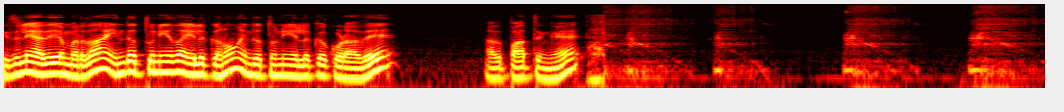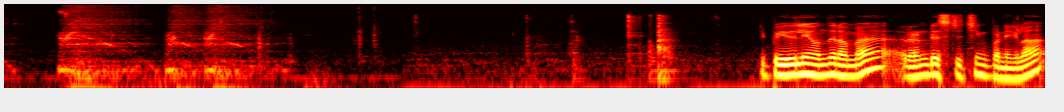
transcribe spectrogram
இதுலேயும் அதே மாதிரி தான். இந்த துணியை தான் இழுக்கணும். இந்த துணியை இழுக்கக்கூடாது. அது பார்த்துங்க இப்போ இதுலேயும் வந்து நம்ம ரெண்டு ஸ்டிச்சிங் பண்ணிக்கலாம்.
